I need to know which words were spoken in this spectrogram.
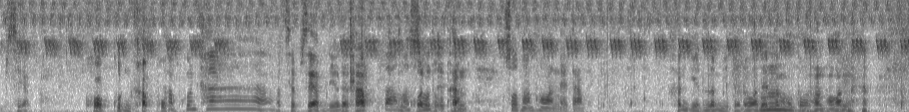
บแซ่บขอบคุณครับผมขอบคุณค่ะมาแซ่บๆเดี๋ยวนะครับฝากทุมากคนสดทุไอ้กท่านตั้มสดหอนๆไอ้ตั้มขันเย็นแล้วมีกระดอได้ต้องเอาตอนร้อนๆ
